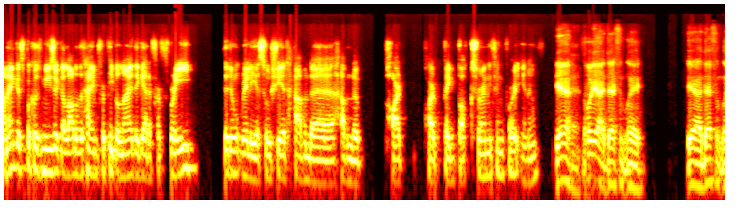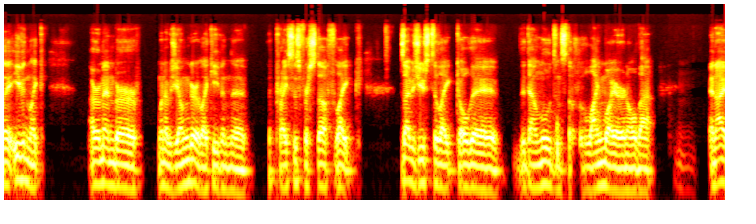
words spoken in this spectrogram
and I think it's because music a lot of the time for people now they get it for free. They don't really associate having to having to part part big bucks or anything for it. You know. Yeah. Yeah. Oh yeah, definitely. Yeah, definitely. Even like I remember when I was younger, like even the the prices for stuff, like because I was used to like all the the downloads and stuff with LimeWire and all that. And I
